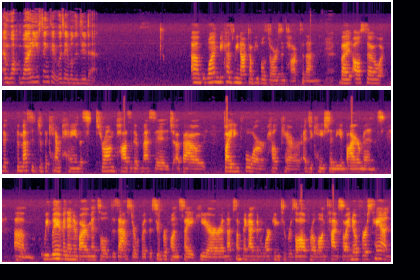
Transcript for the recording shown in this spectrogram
And wh- why do you think it was able to do that? Um, one, because we knocked on people's doors and talked to them but also the, the message of the campaign, the strong positive message about fighting for healthcare, education, the environment. Um, we live in an environmental disaster with the Superfund site here, and that's something I've been working to resolve for a long time. So I know firsthand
